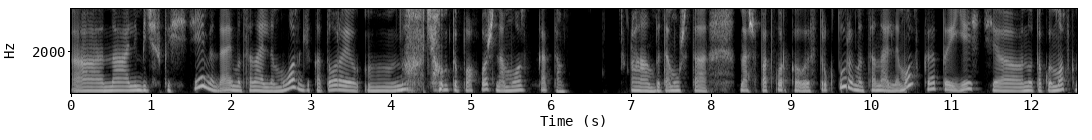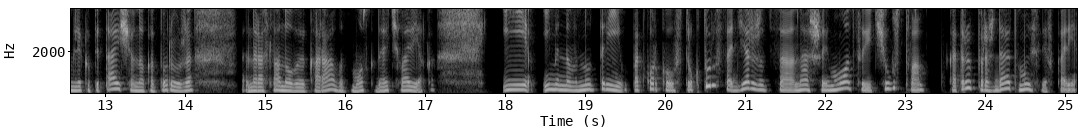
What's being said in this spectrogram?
а, на лимбической системе, да, эмоциональном мозге, который ну, в чем-то похож на мозг кота а, потому что наша подкорковая структура, эмоциональный мозг, это и есть э, ну, такой мозг млекопитающего, на который уже наросла новая кора, вот мозг да, человека. И именно внутри подкорковых структур содержатся наши эмоции, чувства, которые порождают мысли в коре.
